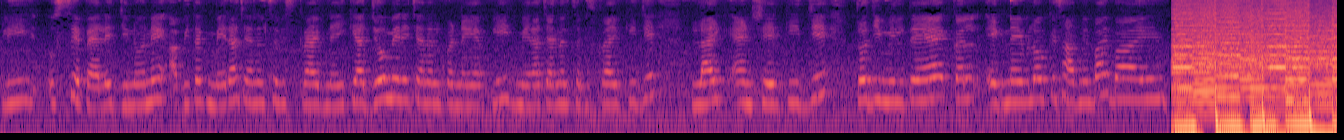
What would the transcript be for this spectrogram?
प्लीज़ उससे पहले जिन्होंने अभी तक मेरा चैनल सब्सक्राइब नहीं किया, जो मेरे चैनल पर नहीं है प्लीज़ मेरा चैनल सब्सक्राइब कीजिए लाइक एंड शेयर कीजिए। तो जी मिलते हैं कल एक नए व्लॉग के साथ में। Bye bye Oh, oh, oh, oh,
